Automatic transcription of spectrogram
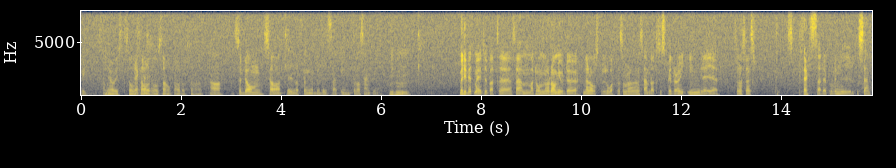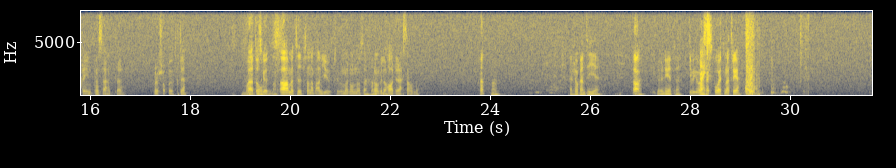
Som, räknar samma ut. som Soundcloud också har. ja, så de sa att vi var tvungna att bevisa att det inte var samplingar. Mhm. Men det vet man ju typ att eh, så här, Madonna och de gjorde, när de skulle låta som de hade samlat, så spelade de ju in grejer som de sen s- pressade på vinyl och samplade in på en sampler för att shoppa upp det. För att de skulle, Madonna? ja men typ sådana band, Youtube och Madonna och så, här, för Aha. de ville ha det där soundet. Är klockan tio? Ja. Då är det nyheter. Gbg Nice. nice. K103.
